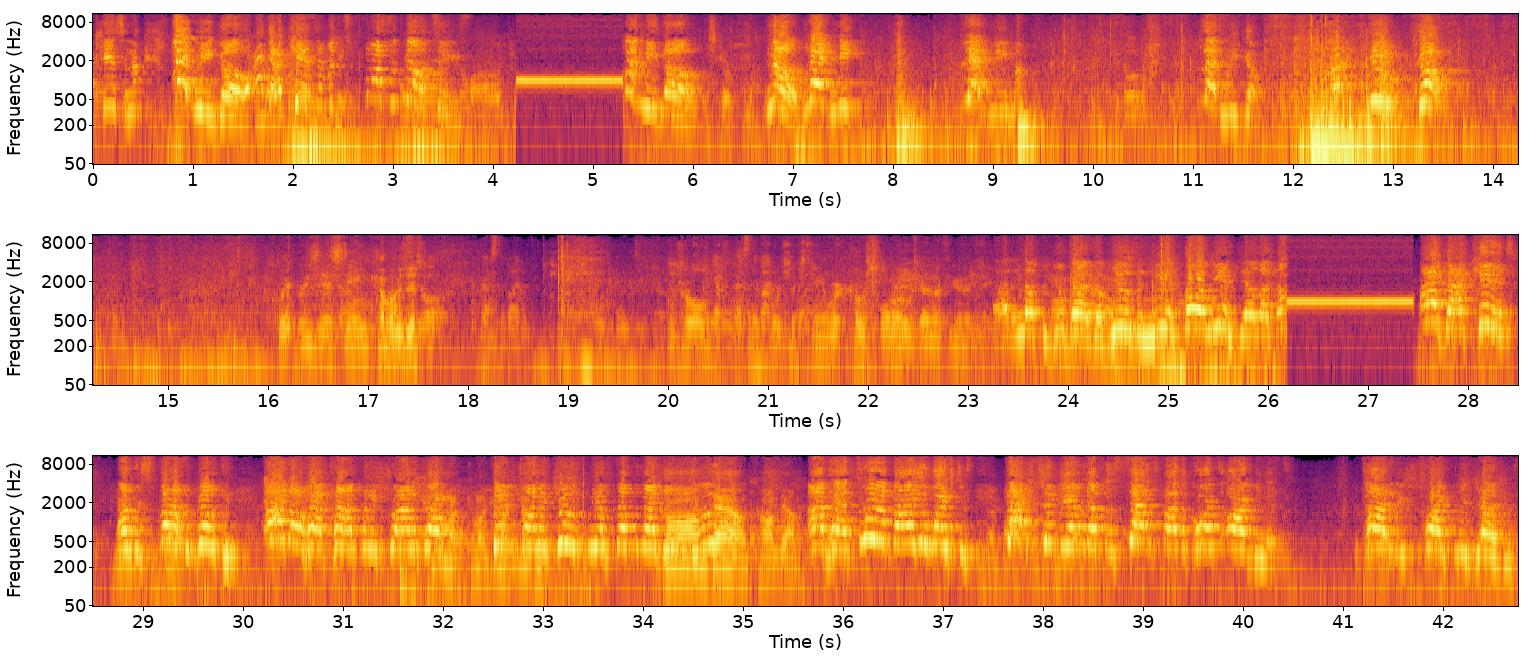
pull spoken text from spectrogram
this and I let me go. I got kids and responsibilities. Let me go. Let's go. Come on. No, let me. Let me. Let me go. Let me go. Quit resisting. Come on. Who's this? Press the button. Control. You press the button. 416. We're code four. We got enough units. I had enough of you guys abusing me and throwing me in jail like I'm. I got kids and responsibility. Come on, come on, come on. They're trying to accuse me of something I didn't Calm do. down. Calm down. I've had three evaluations. That should be enough to satisfy the court's arguments. Tired of these trifling judges.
